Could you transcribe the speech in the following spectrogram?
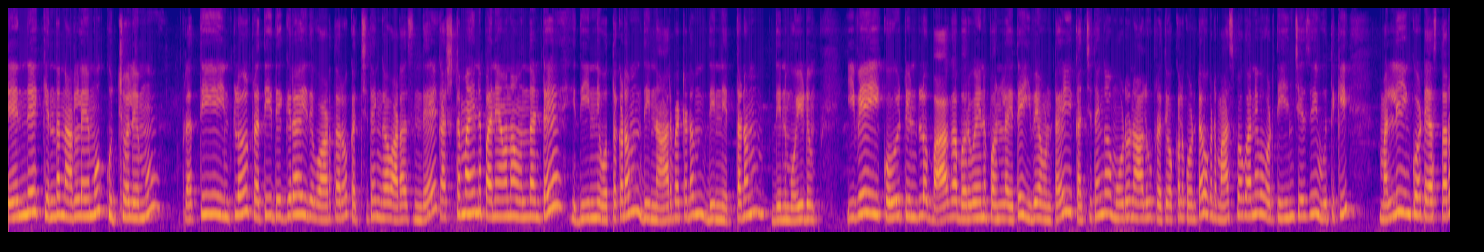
లేనిదే కింద నడలేము కూర్చోలేము. ప్రతి ఇంట్లో ప్రతి దగ్గర ఇది వాడతారు ఖచ్చితంగా వాడాల్సిందే. కష్టమైన పని ఏమైనా ఉందంటే దీన్ని ఉతకడం దీన్ని ఆరబెట్టడం దీన్ని ఎత్తడం దీన్ని మొయ్యడం. ఇవే ఈ కోవిడ్ ఇంట్లో బాగా బరువైన పనులు అయితే ఇవే ఉంటాయి. ఖచ్చితంగా మూడు నాలుగు ప్రతి ఒక్కరికి ఉంటాయి ఒకటి మాసిపోగానే ఒకటి తీయించేసి ఉతికి మళ్ళీ ఇంకోటి వేస్తారు.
